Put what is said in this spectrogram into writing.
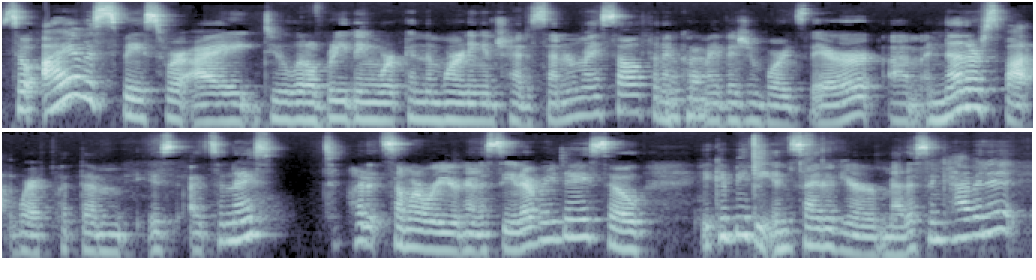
so I have a space where I do a little breathing work in the morning and try to center myself, and I put my vision boards there. Um, another spot where I put them is it's a nice to put it somewhere where you're going to see it every day. So it could be the inside of your medicine cabinet,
